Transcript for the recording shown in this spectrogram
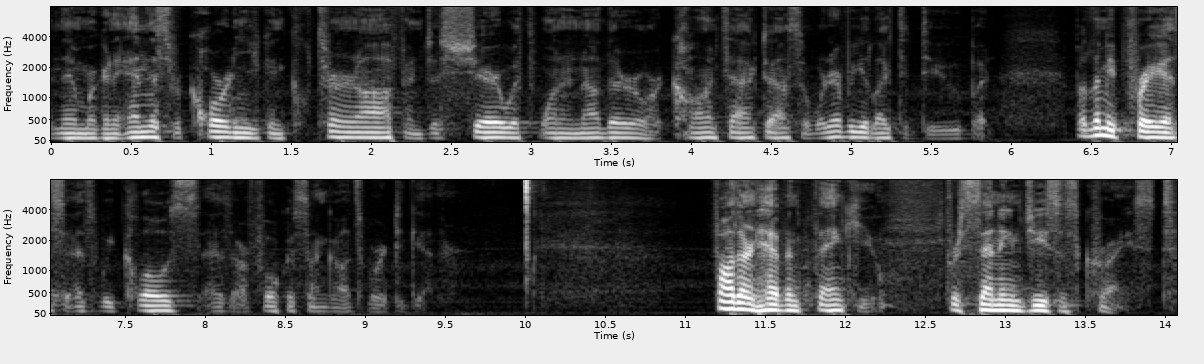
and then we're going to end this recording. You can turn it off and just share with one another or contact us or whatever you'd like to do. But, but let me pray as, as we close as our focus on God's word together. Father in heaven, thank you for sending Jesus Christ.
